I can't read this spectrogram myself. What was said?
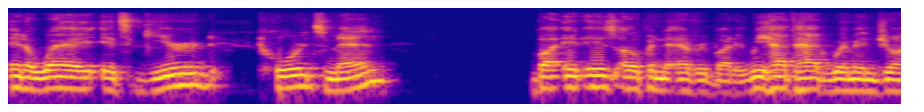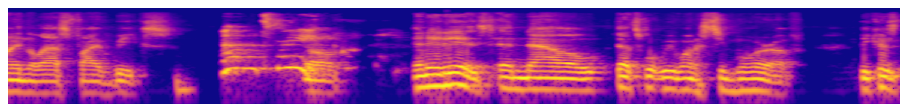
in a way, it's geared towards men, but it is open to everybody. We have had women join the last five weeks. Oh, that's great. So, and it is and now that's what we want to see more of because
